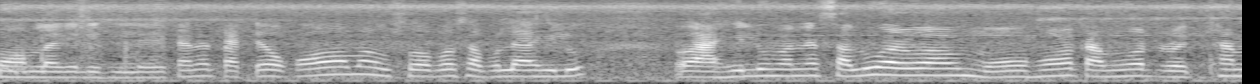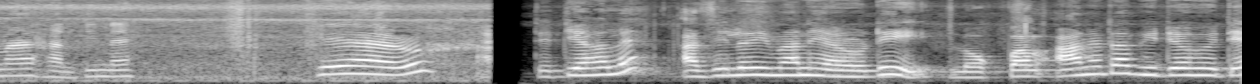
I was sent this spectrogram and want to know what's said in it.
মৰম লাগে দেখিলে। সেইকাৰণে তাকে অকণমান ওচৰৰ পৰা চাবলৈ আহিলোঁ। আহিলোঁ মানে চালোঁ আৰু আৰু মহৰ কামোৰত ৰক্ষা নাই শান্তি নাই। সেয়াই আৰু। তেতিয়াহ'লে আজিলৈ ইমানেই আৰু দেই। লগ পাম আন এটা ভিডিঅ'ৰ সৈতে।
